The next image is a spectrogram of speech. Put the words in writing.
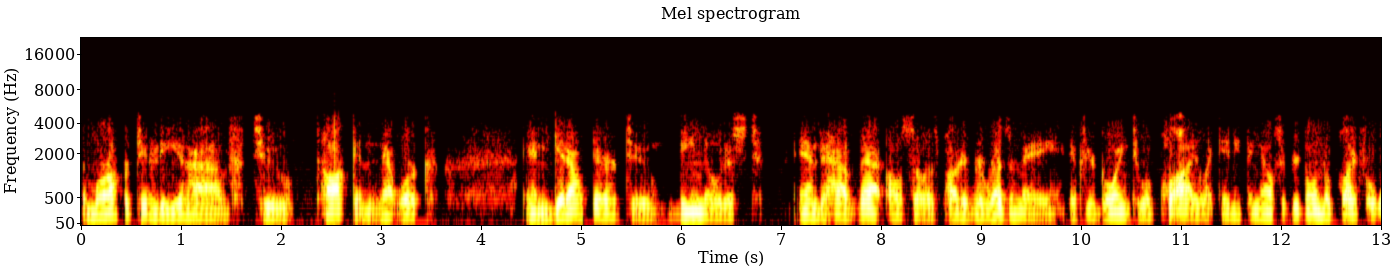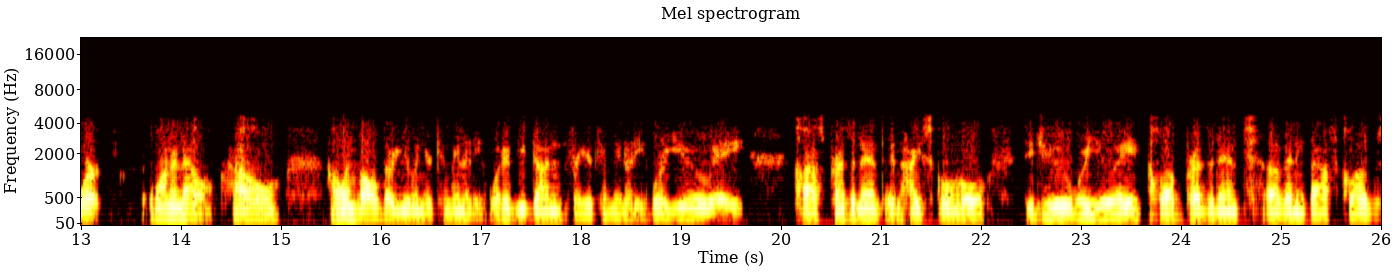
the more opportunity you have to talk and network and get out there to be noticed and to have that also as part of your resume if you're going to apply like anything else if you're going to apply for work they want to know how how involved are you in your community? What have you done for your community? Were you a class president in high school? Did you were you a club president of any bass clubs?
